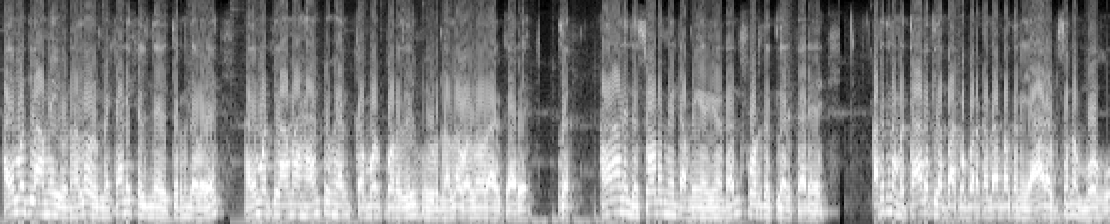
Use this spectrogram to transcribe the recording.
அது மட்டும் இல்லாம இவர் நல்ல ஒரு மெக்கானிக்கல் திறந்தவர். அது மட்டும் இல்லாம ஹேண்ட் டு ஹேண்ட் கம்போர்ட் போறதும் இவர் நல்ல வல்லவராக இருக்காரு. அதனால இந்த சோடமேட் அப்படிங்கிற ஃபோர்த் இடத்துல இருக்காரு. அடுத்து நம்ம தேடத்துல பார்க்க போற கதாபாத்திரம் யார் அப்படின்னு சொன்னா மோகு.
